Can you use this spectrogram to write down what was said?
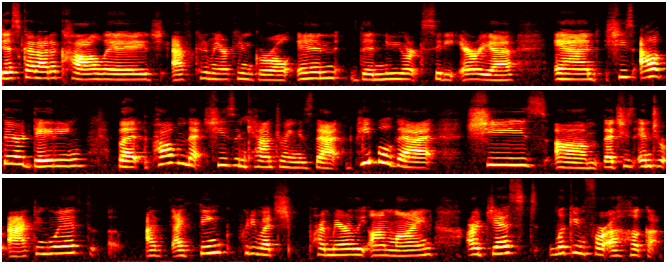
just got out of college, African American girl in the New York City area, and she's out there dating but the problem that she's encountering is that people that she's um, that she's interacting with I, I think pretty much primarily online are just looking for a hookup.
